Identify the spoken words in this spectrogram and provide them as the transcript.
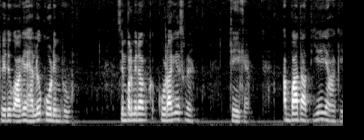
तो ये देखो आगे हेलो कोड इम्प्रूव सिंपल मेरा कोड आ गया इसमें। ठीक है। अब बात आती है यहाँ की,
